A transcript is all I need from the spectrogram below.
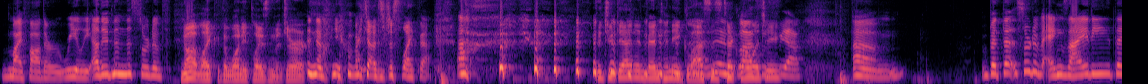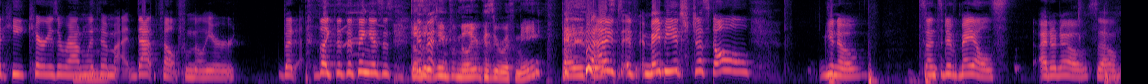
my father really other than this sort of Not like the one he plays in The Jerk. no yeah my dad's just like that Did your dad invent any glasses technology? glasses, yeah. Um, but that sort of anxiety that he carries around with Mm-hmm. him that felt familiar. But like the, the thing is, is Does if it, seem familiar because you're with me? by any if, maybe it's just all, you know, sensitive males. I don't know. So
